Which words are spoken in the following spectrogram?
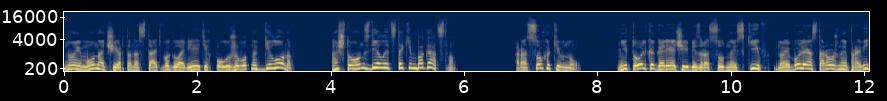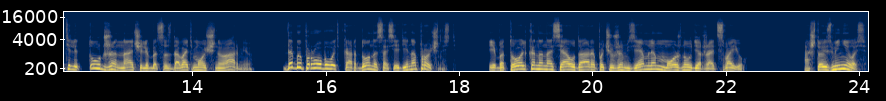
но ему начертано стать во главе этих полуживотных Гелонов. А что он сделает с таким богатством? Рассоха кивнул. Не только горячий и безрассудный скиф, но и более осторожные правители тут же начали бы создавать мощную армию, дабы пробовать кордоны соседей на прочность. Ибо только нанося удары по чужим землям можно удержать свою. «А что изменилось?»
